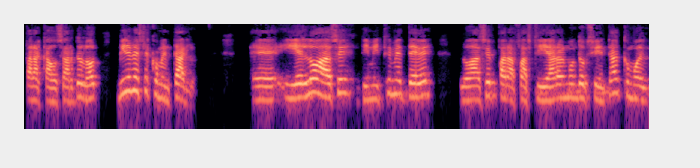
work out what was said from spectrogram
para causar dolor. Miren este comentario. Eh, y él lo hace, Dimitri Medvedev, lo hace para fastidiar al mundo occidental, como el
